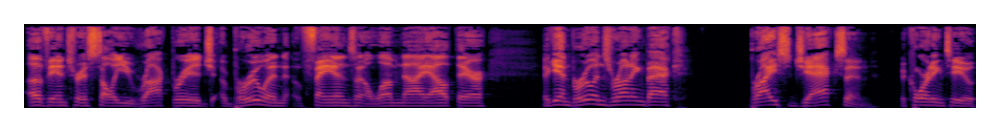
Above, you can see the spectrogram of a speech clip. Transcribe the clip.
of interest to all you Rockbridge Bruin fans and alumni out there. Again, Bruins running back Bryce Jackson, according to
